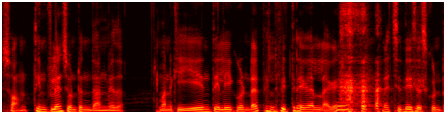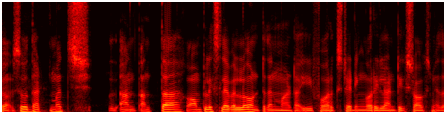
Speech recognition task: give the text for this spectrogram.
సో అంత ఇన్ఫ్లుయెన్స్ ఉంటుంది దాని మీద. మనకి ఏం తెలియకుండా పిల్ల పిత్రేగాల్లాగా నచ్చింది వేసేసుకుంటాం. సో దట్ మచ్ అంత అంత కాంప్లెక్స్ లెవెల్లో ఉంటుంది అనమాట ఈ ఫారెక్స్ ట్రేడింగ్ ఆర్ ఇలాంటి స్టాక్స్ మీద.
